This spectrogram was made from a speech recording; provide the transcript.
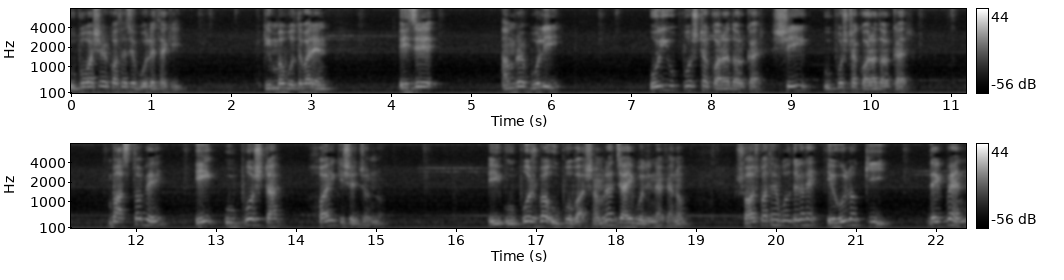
উপবাসের কথা যে বলে থাকি, কিংবা বলতে পারেন এই যে আমরা বলি ওই উপোসটা করা দরকার, সেই উপোসটা করা দরকার। বাস্তবে এই উপোসটা হয় কিসের জন্য? এই উপোস বা উপবাস, আমরা যাই বলি না কেন, সহজ কথায় বলতে গেলে এগুলো কি? দেখবেন,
